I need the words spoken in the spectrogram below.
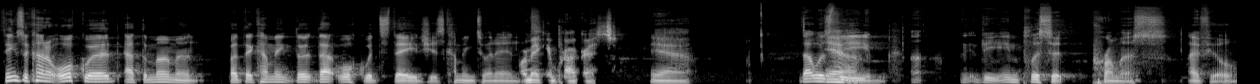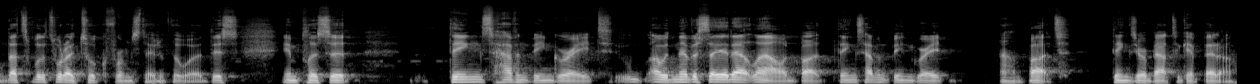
things are kind of awkward at the moment, but they're coming. Th- that awkward stage is coming to an end. We're making progress. Yeah, that was yeah. the uh, the implicit promise. I feel that's that's what I took from State of the Word. This implicit things haven't been great. I would never say it out loud, but things haven't been great. Uh, but things are about to get better.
